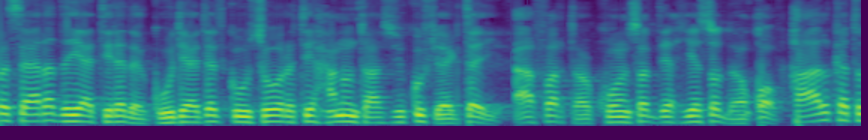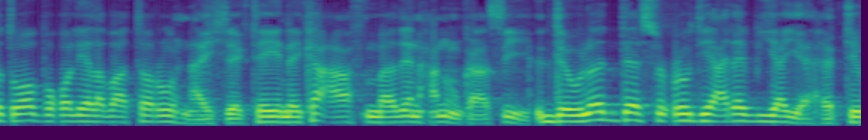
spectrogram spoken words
wasaaradda ayaa tirada guud ee dadka uu soo waratay xanuuntaasi ku sheegtay qof. Halka ruuxna ay sheegtay inay ka caafimaadeen xanuunkaasi. Dowladda sacuudi carabiya ayaa xirtay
